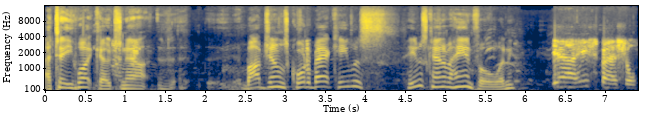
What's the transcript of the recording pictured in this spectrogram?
I tell you what, Coach. Now, th- Bob Jones, quarterback, he was he was kind of a handful, wasn't he? Yeah, he's special,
